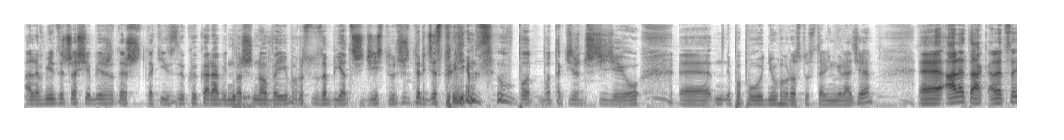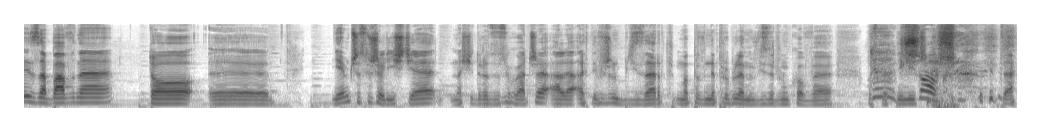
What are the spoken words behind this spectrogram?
ale w międzyczasie bierze też taki zwykły karabin maszynowy i po prostu zabija 30 czy 40 Niemców, bo, bo takie rzeczy się dzieją e, po południu po prostu w Stalingradzie. E, ale tak, ale co jest zabawne, to yy, nie wiem, czy słyszeliście, nasi drodzy słuchacze, ale Activision Blizzard ma pewne problemy wizerunkowe ostatnimi czasy. tak,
